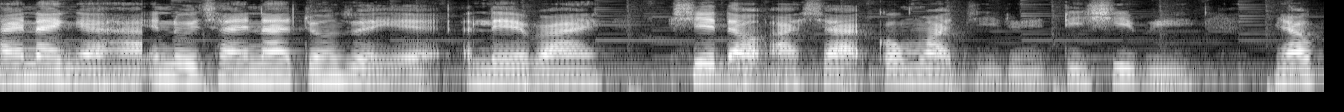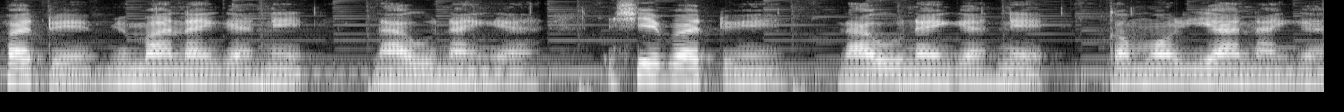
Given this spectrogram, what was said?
ထိုင်းနိုင်ငံဟာအင်ဒိုချိုင်းနာကျွန်းဆွယ်ရဲ့အလယ်ပိုင်းအရှေ့တောင်အာရှကုန်းမကြီးတွင်တည်ရှိပြီးမြောက်ဘက်တွင်မြန်မာနိုင်ငံနှင့်လာအိုနိုင်ငံအရှေ့ဘက်တွင်လာအိုနိုင်ငံနှင့်ကမ္ဘောဒီးယားနိုင်ငံ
